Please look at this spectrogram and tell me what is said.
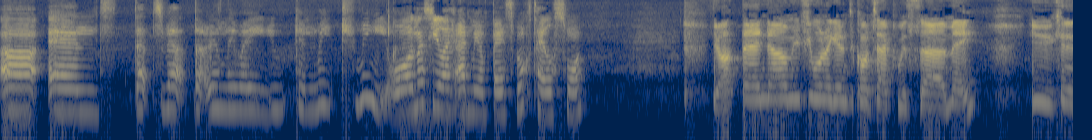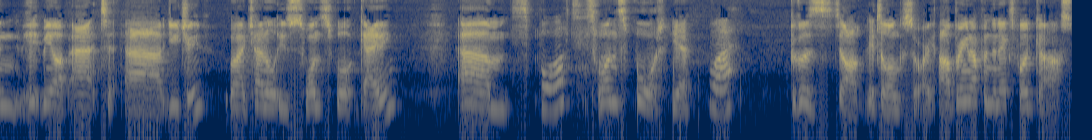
Uh, and that's about the only way you can reach me, or unless you like add me on Facebook, Tayla Swan. Yeah, and um, if you want to get into contact with uh, me, you can hit me up at uh, YouTube. My channel is Swan Sport Gaming. Um, Sport. Swan Sport, yeah. Why? Because oh, it's a long story. I'll bring it up in the next podcast.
